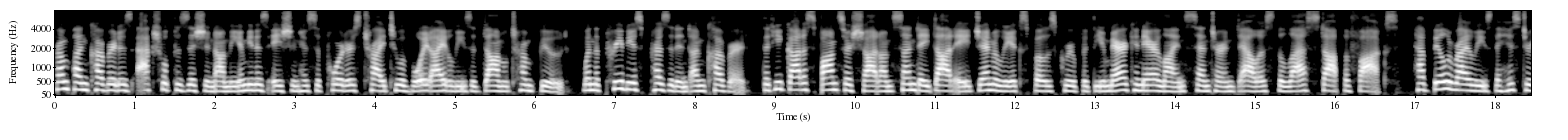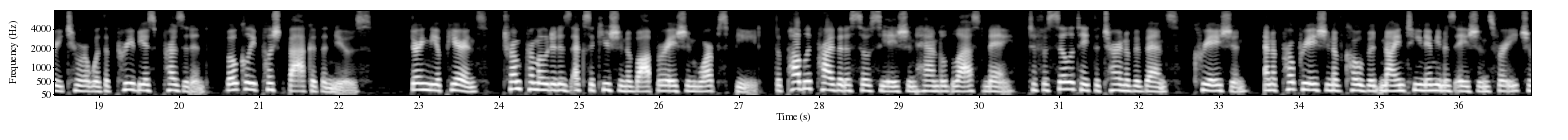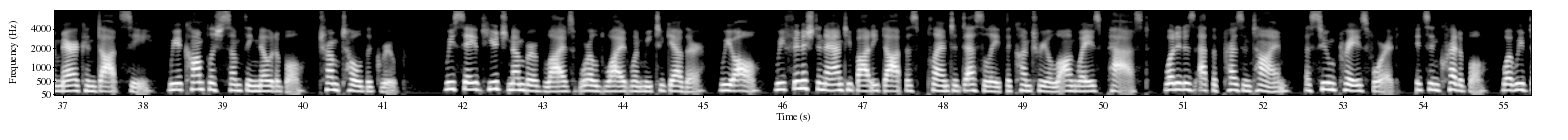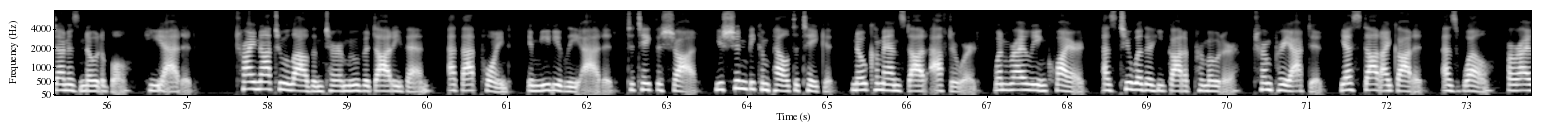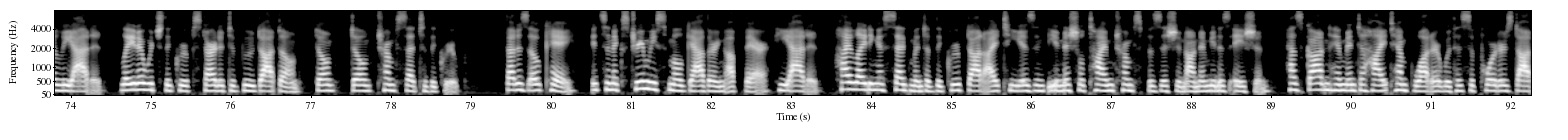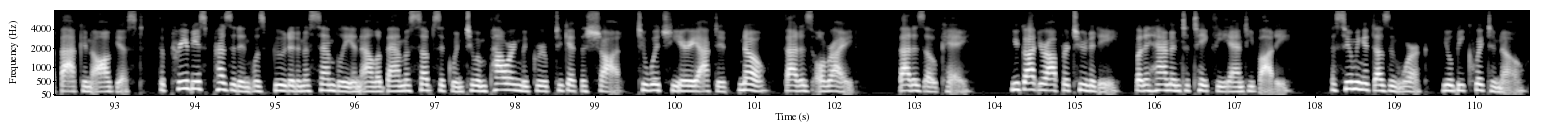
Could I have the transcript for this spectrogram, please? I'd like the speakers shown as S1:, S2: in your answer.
S1: Trump uncovered his actual position on the immunization his supporters tried to avoid idolies of Donald Trump booed when the previous president uncovered that he got a sponsor shot on Sunday. A generally exposed group at the American Airlines Center in Dallas, the last stop of Fox, have Bill O'Reilly's The History Tour with the previous president, vocally pushed back at the news. During the appearance, Trump promoted his execution of Operation Warp Speed, the public private association handled last May to facilitate the turn of events, creation, and appropriation of COVID 19 immunizations for each American. C. We accomplished something notable, Trump told the group. We saved huge number of lives worldwide when we together, we all, we finished an antibody. This plan to desolate the country a long ways past what it is at the present time, assume praise for it. It's incredible. What we've done is notable, he added. Try not to allow them to remove a dotty then, at that point, immediately added, to take the shot. You shouldn't be compelled to take it. No commands. Dot afterward, when O'Reilly inquired as to whether he got a promoter, Trump reacted, Yes. Dot I got it, as well. O'Reilly added, later which the group started to boo. Dot don't, don't, don't, Trump said to the group. That is okay. It's an extremely small gathering up there, he added, highlighting a segment of the group. It isn't the initial time Trump's position on immunization has gotten him into high temp water with his supporters. Back in August, the previous president was booed at an assembly in Alabama subsequent to empowering the group to get the shot, to which he reacted, No, that is all right. That is okay. You got your opportunity, but a hand to take the antibody. Assuming it doesn't work, you'll be quick to know.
